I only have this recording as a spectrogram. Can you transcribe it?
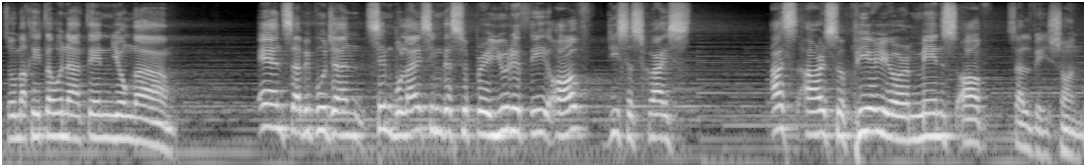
So makita ho natin yung, uh, and sabi po dyan, symbolizing the superiority of Jesus Christ as our superior means of salvation.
